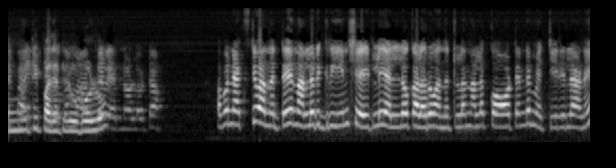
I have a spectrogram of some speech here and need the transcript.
അഞ്ഞൂറ്റി പതിനെട്ട് രൂപ ഉള്ളൂ അപ്പോൾ അപ്പൊ നെക്സ്റ്റ് വന്നിട്ട് നല്ലൊരു ഗ്രീൻ ഷെയ്ഡിൽ യെല്ലോ കളർ വന്നിട്ടുള്ള നല്ല കോട്ടന്റെ മെറ്റീരിയൽ ആണ്.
